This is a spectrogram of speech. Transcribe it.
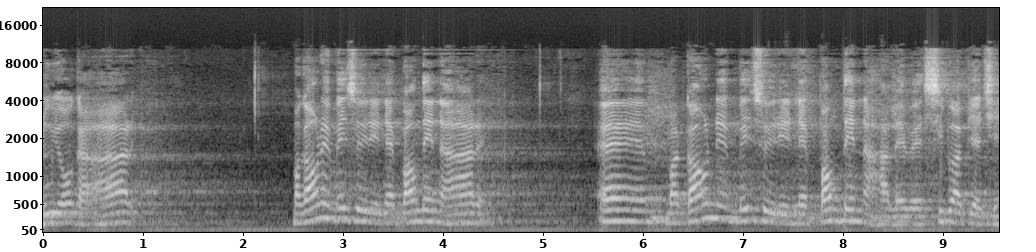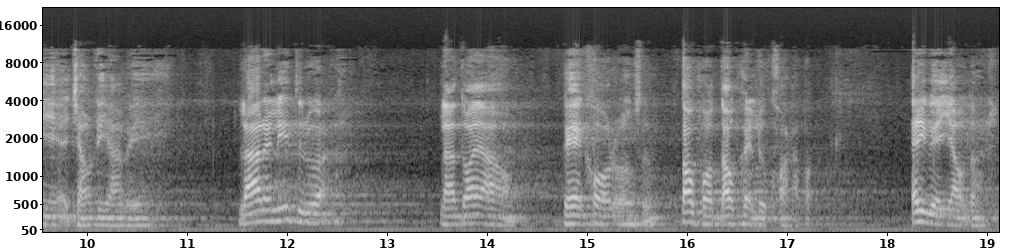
လူယောဂတဲ့မကောင်းတဲ့မိတ်ဆွေတွေနဲ့ပေါင်းသင်းတာတဲ့အဲမကောင်းတဲ့မိတ်ဆွေတွေနဲ့ပေါင်းသင်းတာဟာလည်းပဲစီးပွားပြတ်ခြင်းရဲ့အကြောင်းတရားပဲလာတယ်လေသူတို့ကလာသွားရအောင်ဘယ်ခေါ်တော့ဆိုတောက်ဖို့တောက်ဖက်လို့ခေါ်တာပေါ့အဲ့ဒီပဲရောက်သွားတယ်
